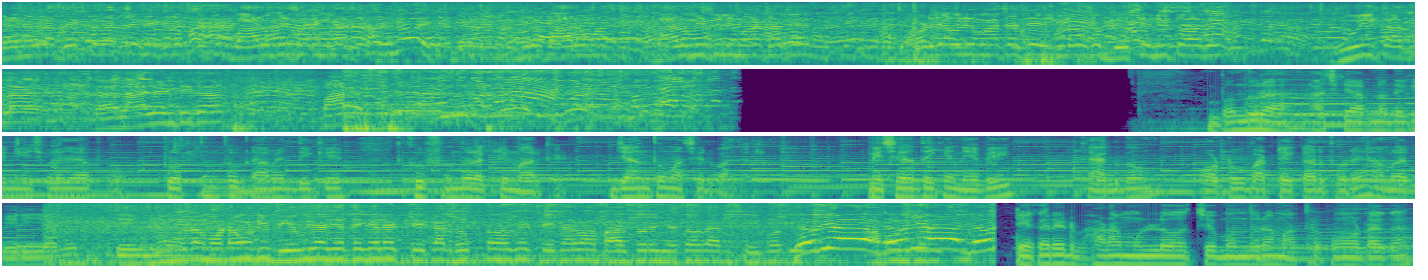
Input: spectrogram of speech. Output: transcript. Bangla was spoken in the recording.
বন্ধুরা দেখতে পাচ্ছেন এখানে প্রচুর বারো মিশুলি মাছ আছে বারো মাছ বারো মিশুলি মাছ আছে ঘরজাউলি মাছ আছে, এগুলো সব বেছে নিতে হবে। রুই, কাতলা লাইলেন্টিকা বন্ধুরা, আজকে আপনাদেরকে নিয়ে চলে যাব প্রত্যন্ত গ্রামের দিকে, খুব সুন্দর একটি মার্কেট, জ্যান্ত মাছের বাজার। মেছেরা থেকে নেবেই একদম অটো বা টেকার ধরে আমরা বেরিয়ে যাব। দেউলিয়া। বন্ধুরা মোটামুটি দেউলিয়া যেতে গেলে টেকার ধরতে হবে টেকার বা বাস ধরে যেতে হবে আমি সেই পথে টেকারের ভাড়া মূল্য হচ্ছে বন্ধুরা মাত্র পনেরো টাকা।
